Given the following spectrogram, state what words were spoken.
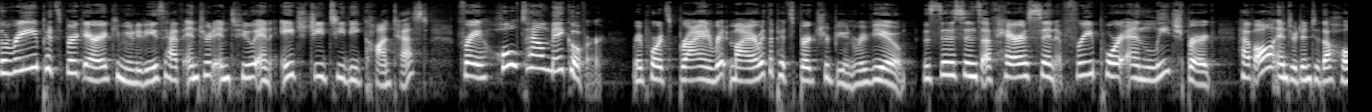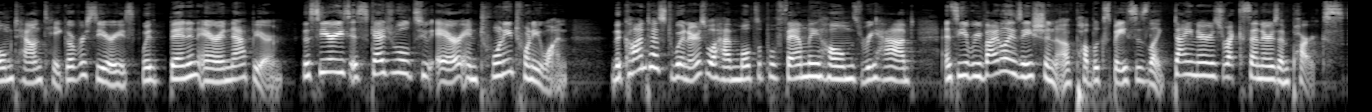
Three Pittsburgh area communities have entered into an HGTV contest for a whole town makeover, reports Brian Rittmeyer with the Pittsburgh Tribune Review. The citizens of Harrison, Freeport, and Leechburg have all entered into the hometown takeover series with Ben and Erin Napier. The series is scheduled to air in 2021. The contest winners will have multiple family homes rehabbed and see a revitalization of public spaces like diners, rec centers, and parks.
